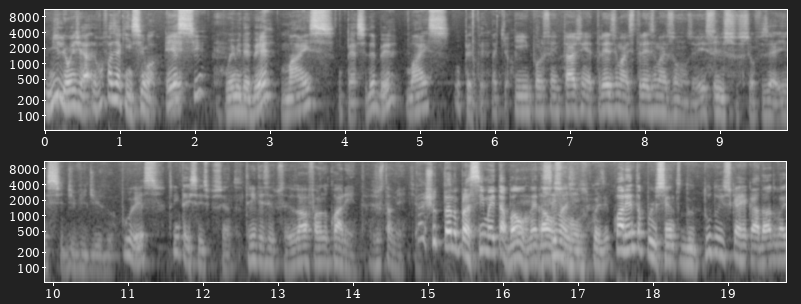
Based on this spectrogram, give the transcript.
milhões de reais. Eu vou fazer aqui em cima, ó. Esse, o MDB, mais o PSDB, mais o PT. Aqui, ó. E em porcentagem é 13 mais 13 mais 11, é isso? Isso, se eu fizer esse dividido por esse, 36%. 36%. Eu estava falando 40%, justamente. Tá chutando pra cima aí tá bom, né? Dá Você uns, uns coisinhas. 40% de tudo isso que é arrecadado vai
